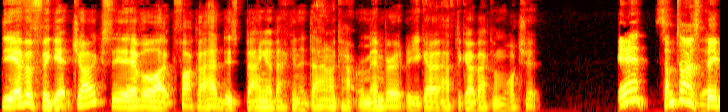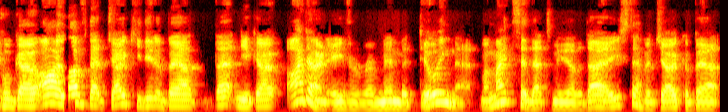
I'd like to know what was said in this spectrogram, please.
you ever forget jokes? Do you ever like, fuck, I had this banger back in the day and I can't remember it? Or you go have to go back and watch it? Yeah. Sometimes yeah. people go, oh, I love that joke you did about that. And you go, I don't even remember doing that. My mate said that to me the other day. I used to have a joke about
